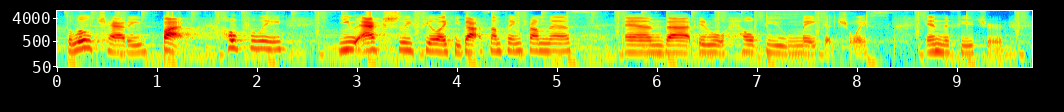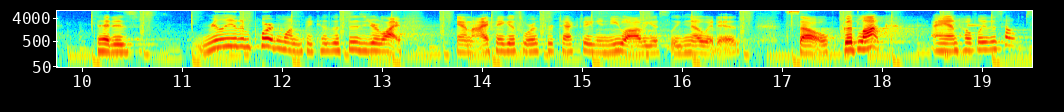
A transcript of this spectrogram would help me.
it's a little chatty, but hopefully you actually feel like you got something from this and that it will help you make a choice in the future that is really an important one because this is your life and I think it's worth protecting and you obviously know it is. So good luck and hopefully this helps.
